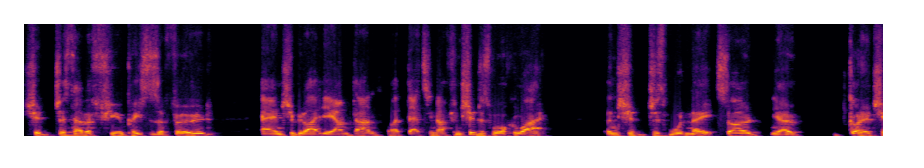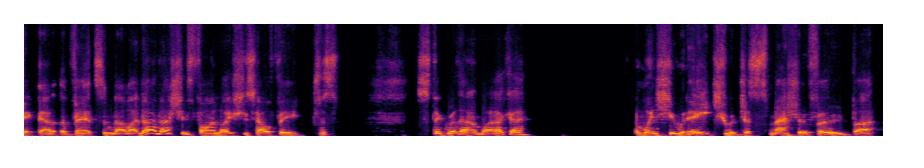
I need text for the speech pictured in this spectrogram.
should just have a few pieces of food and she'd be like, yeah, I'm done. Like, that's enough. And she'd just walk away and she just wouldn't eat. So, you know, got her checked out at the vets and they're like, no, no, she's fine. Like, she's healthy. Just stick with it. I'm like, okay. And when she would eat, she would just smash her food, but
